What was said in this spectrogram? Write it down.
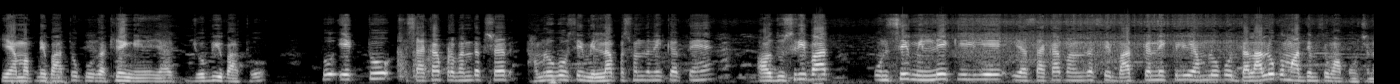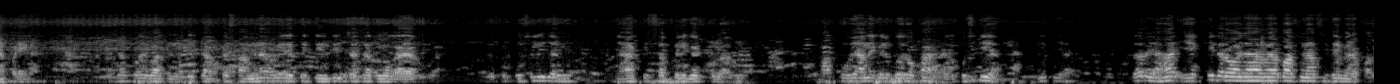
कि हम अपने बातों को रखेंगे या जो भी बात हो। तो एक तो शाखा प्रबंधक सर हम लोगों से मिलना पसंद नहीं करते हैं। और दूसरी बात उनसे मिलने के लिए या शाखा प्रबंधक से बात करने के लिए हम लोग को दलालों के माध्यम से वहाँ पहुँचना पड़ेगा। ऐसा कोई बात नहीं। देखिए, आपके सामने अभी देखिए तीन तीन चार चार लोग आया हुआ है। देखो पूछ लीजिए अभी, यहाँ की सबके लिए गेट खुला हुआ आपको भी आने के लिए कोई रोका है? कुछ किया? नहीं किया। सर, यहाँ एक ही दरवाज़ा है मेरे पास, यहाँ सीधे मेरे पास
